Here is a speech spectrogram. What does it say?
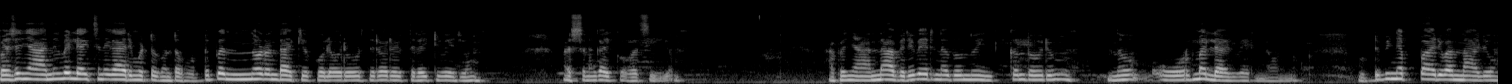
പക്ഷെ ഞാൻ വെള്ളിയാഴ്ചന്റെ കാര്യം വിട്ടുകൊണ്ട ഫുഡ് ഇപ്പം എന്നോട് ഉണ്ടാക്കി വെക്കുമല്ലോ. ഓരോരുത്തർ ഓരോരുത്തരായിട്ട് വരും. ഭക്ഷണം കഴിക്കുക ചെയ്യും. അപ്പം ഞാൻ അവർ വരുന്നതൊന്നും എനിക്കെന്തോരും ഒന്നും ഓർമ്മയില്ല അവർ വരുന്നതൊന്നും. ഫുഡ് പിന്നെ എപ്പോൾ ആര് വന്നാലും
